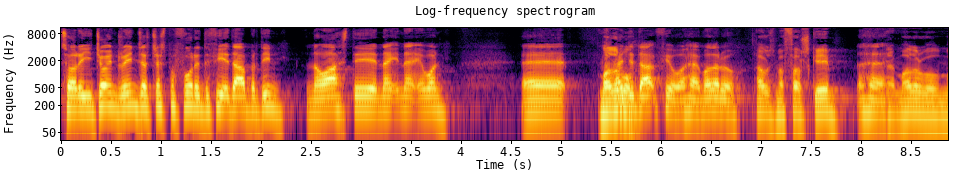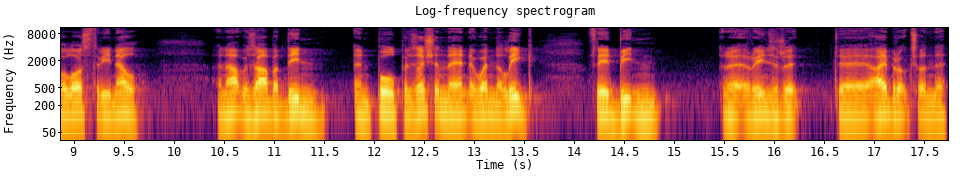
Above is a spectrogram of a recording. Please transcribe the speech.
Sorry, you joined Rangers just before they defeated Aberdeen on the last day in 1991. Uh, how did that feel? Uh, Motherwell. That was my first game. Uh-huh. At Motherwell, we lost 3 0. And that was Aberdeen in pole position then to win the league. If they'd beaten Rangers at uh, Ibrox on the,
